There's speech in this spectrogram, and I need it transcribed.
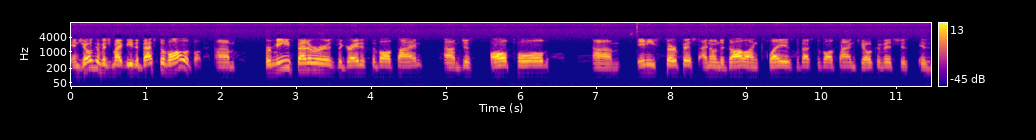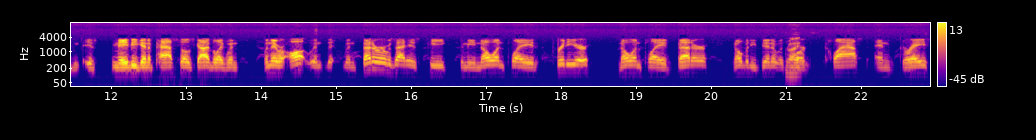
And Djokovic might be the best of all of them. Um, for me, Federer is the greatest of all time. Um, just all told, um, any surface. I know Nadal on clay is the best of all time. Djokovic is is, is maybe going to pass those guys. But like when when they were all when when Federer was at his peak, to me, no one played prettier, no one played better. Nobody did it with Right. more class and grace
